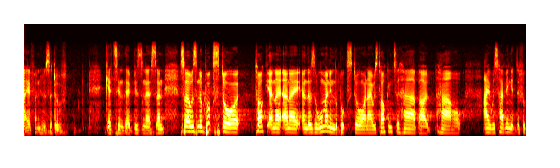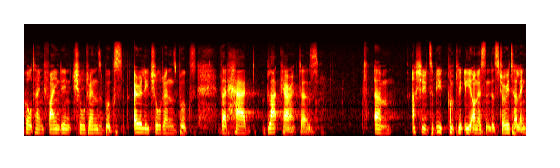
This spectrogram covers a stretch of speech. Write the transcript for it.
life and who sort of gets in their business. And so I was in a bookstore talking, and, I, and, I, and there was a woman in the bookstore, and I was talking to her about how I was having a difficult time finding children's books, early children's books that had black characters. Um, actually, to be completely honest in the storytelling,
